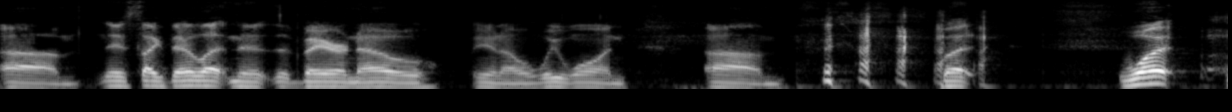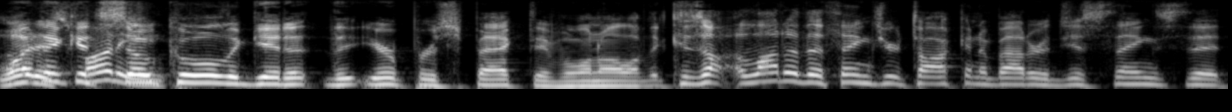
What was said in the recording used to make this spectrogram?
Um, it's like they're letting the, the bear know, you know, we won. Um, but what what I think it's funny? so cool to get it, the, your perspective on all of it because a a lot of the things you're talking about are just things that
